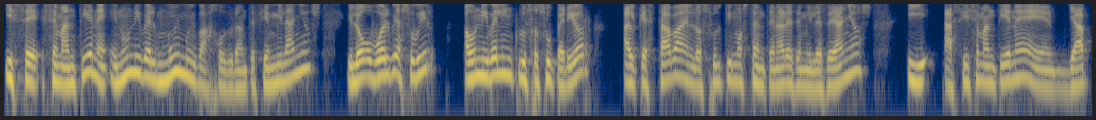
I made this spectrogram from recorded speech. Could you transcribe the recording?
Y se, se mantiene en un nivel muy, muy bajo durante 100.000 años y luego vuelve a subir a un nivel incluso superior al que estaba en los últimos centenares de miles de años y así se mantiene ya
